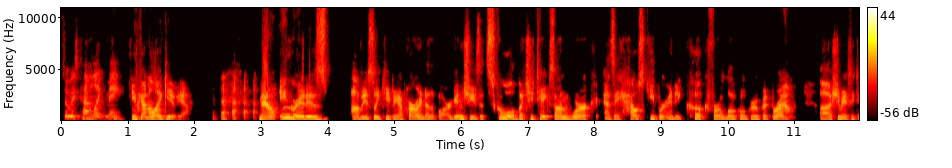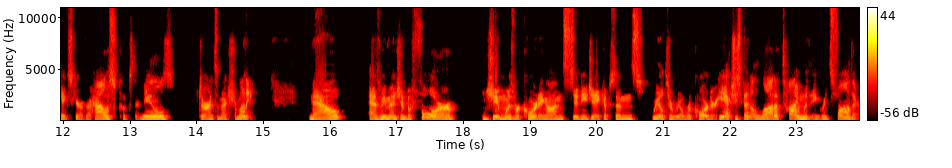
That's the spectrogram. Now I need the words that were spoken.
So he's kind of like me. He's kind of like you, yeah. Now, Ingrid is obviously keeping up her end of the bargain. She's at school, but she takes on work as a housekeeper and a cook for a local group at Brown. Uh, she basically takes care of their house, cooks their meals to earn some extra money. Now, as we mentioned before, Jim was recording on Sidney Jacobson's reel to reel recorder. He actually spent a lot of time with Ingrid's father.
